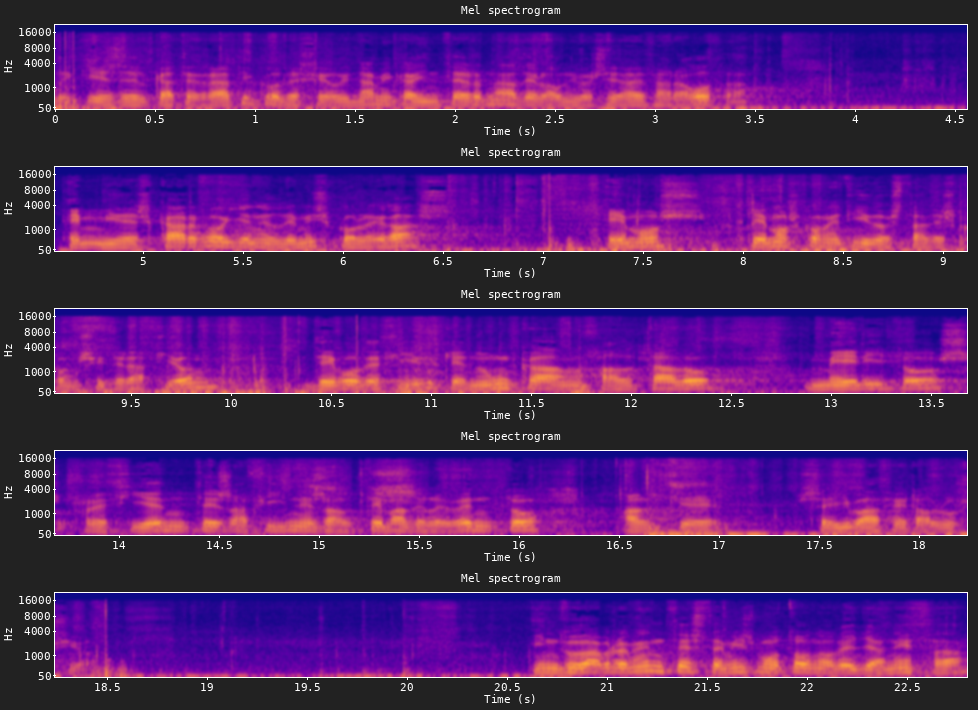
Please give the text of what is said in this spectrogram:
de que es el catedrático de Geodinámica Interna de la Universidad de Zaragoza. En mi descargo y en el de mis colegas hemos, que hemos cometido esta desconsideración, debo decir que nunca han faltado méritos recientes afines al tema del evento al que se iba a hacer alusión. Indudablemente este mismo tono de llaneza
